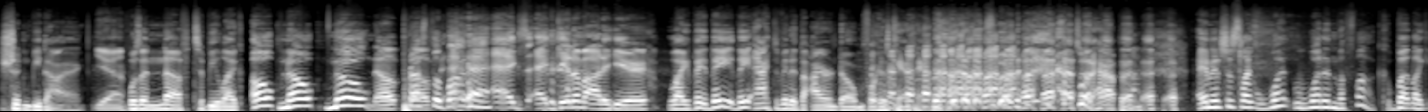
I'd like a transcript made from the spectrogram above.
shouldn't be dying," Yeah. was enough to be like, "Oh, nope, no, Nope. press nope. the button." Eggs. egg, Get him out of here. like they they they activated the Iron Dome for his campaign. That's what happened, and it's just like, what what in the fuck? But like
